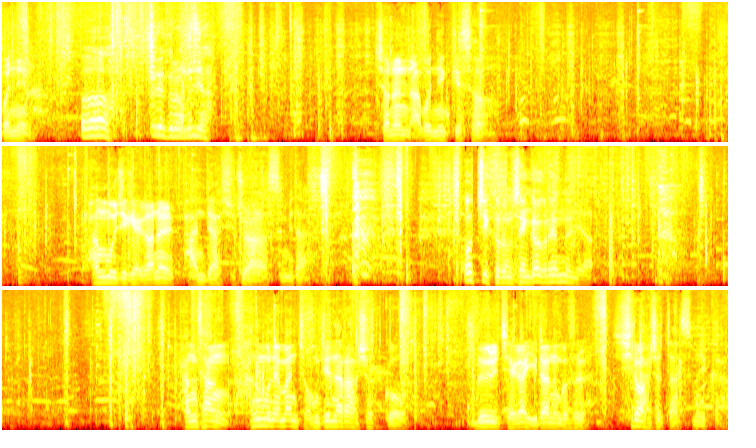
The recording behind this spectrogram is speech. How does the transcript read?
아버님, 어, 왜 그러느냐? 저는 아버님께서 황무지 개간을 반대하실 줄 알았습니다. 어찌 그런 생각을 했느냐? 항상 학문에만 정진하라 하셨고 늘 제가 일하는 것을 싫어하셨지 않습니까?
